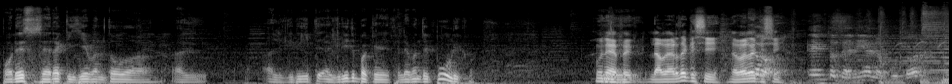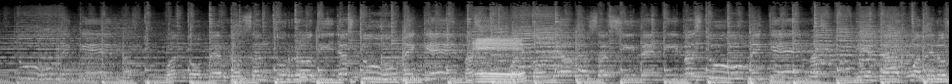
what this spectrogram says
Por eso será que llevan todo a- al, al, grito, al grito para que se levante el público. Un Eh, efecto. La verdad que sí, la verdad que sí. Esto tenía locutor. Tú me quemas cuando me rozan tus rodillas, tú me quemas. Eh. Cuando me abrazas y me mimas, tú me quemas. Y el agua de los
